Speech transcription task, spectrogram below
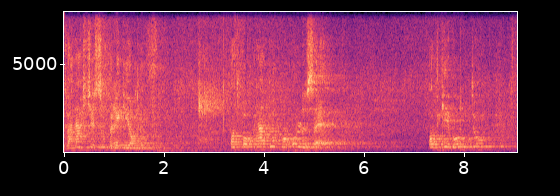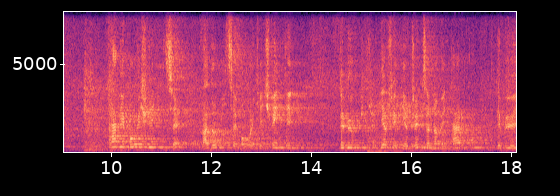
12 subregionów. Od Popradu po Olzę, od Giewontu prawie po Myślenicę, Wadowice, bo Ojciec Święty, gdy był przy pierwszej pielgrzymce w Nowym Targu, gdy były,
